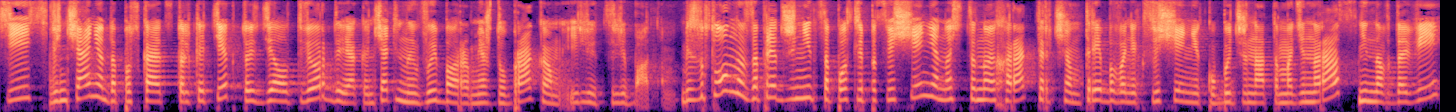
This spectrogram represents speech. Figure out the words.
Здесь венчанию допускаются только те, кто сделал твердый и окончательный выбор между браком или целебатом. Безусловно, запрет жениться после посвящения носит иной характер, чем требование к священнику быть женатым один раз, не на вдове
